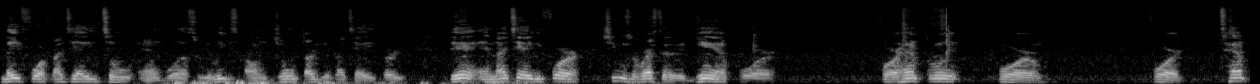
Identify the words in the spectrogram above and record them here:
May 4th, 1982, and was released on June 30th, 1983. Then in 1984, she was arrested again for for handling for for temp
